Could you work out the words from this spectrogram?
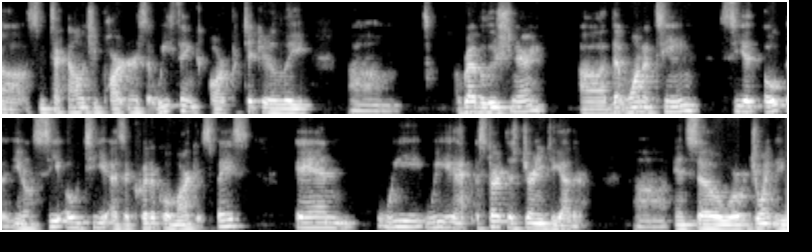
uh, some technology partners that we think are particularly um, revolutionary, uh, that want a team, see you know, see OT as a critical market space, and we we start this journey together. Uh, and so we're jointly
